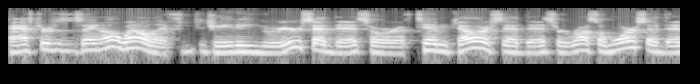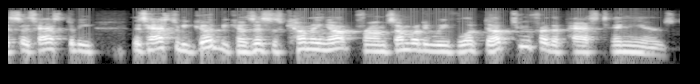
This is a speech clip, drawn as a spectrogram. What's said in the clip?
pastors are saying, "Oh well, if J.D. Greear said this, or if Tim Keller said this, or Russell Moore said this, this has to be this has to be good because this is coming up from somebody we've looked up to for the past ten years."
